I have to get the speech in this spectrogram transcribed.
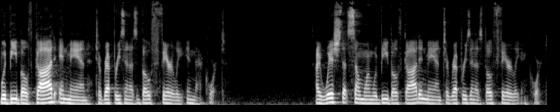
would be both God and man to represent us both fairly in that court. I wish that someone would be both God and man to represent us both fairly in court.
